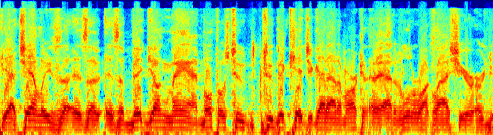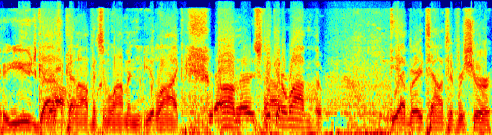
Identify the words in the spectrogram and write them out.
Yeah, Chamblee is a, is a is a big young man. Both those two two big kids you got out of Ark, out of Little Rock last year are huge guys, Yeah. the kind of offensive linemen you like. Yeah, um, speaking of Ryan, yeah, very talented for sure.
